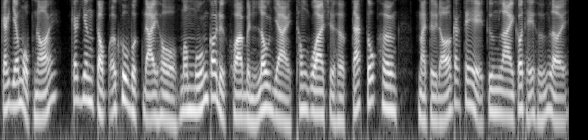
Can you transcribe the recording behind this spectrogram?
Các giáo mục nói, các dân tộc ở khu vực Đại Hồ mong muốn có được hòa bình lâu dài thông qua sự hợp tác tốt hơn mà từ đó các thế hệ tương lai có thể hưởng lợi.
